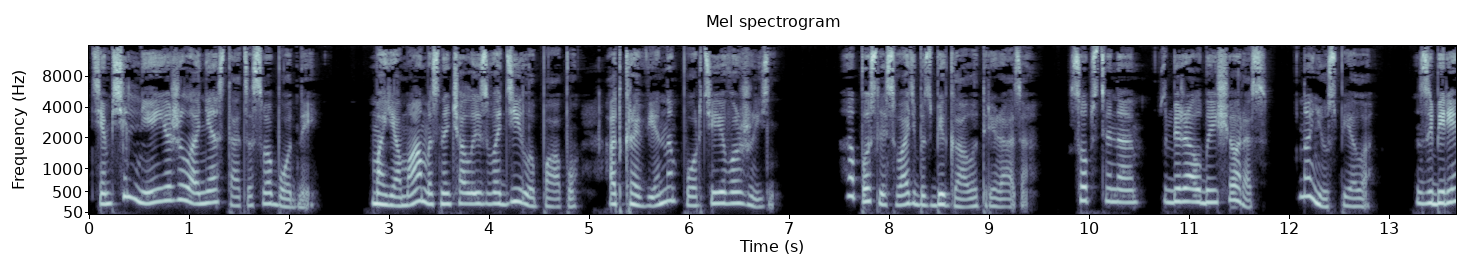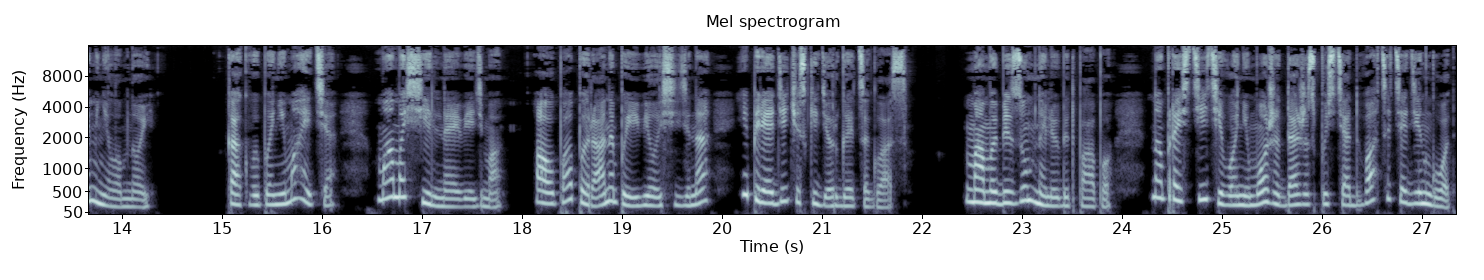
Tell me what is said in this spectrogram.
тем сильнее ее желание остаться свободной. Моя мама сначала изводила папу, откровенно портя его жизнь. А после свадьбы сбегала три раза. Собственно, сбежала бы еще раз, но не успела. Забеременела мной. Как вы понимаете, мама сильная ведьма, а у папы рано появилась седина и периодически дергается глаз. Мама безумно любит папу, но простить его не может даже спустя 21 год,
